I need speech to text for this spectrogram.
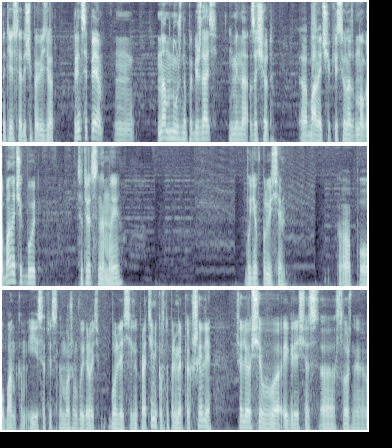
Надеюсь, следующий повезет. В принципе, нам нужно побеждать именно за счет э, баночек. Если у нас много баночек будет, соответственно, мы будем в плюсе э, по банкам. И, соответственно, можем выигрывать более сильных противников, например, как Шелли. Шелли вообще в игре сейчас э, сложно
